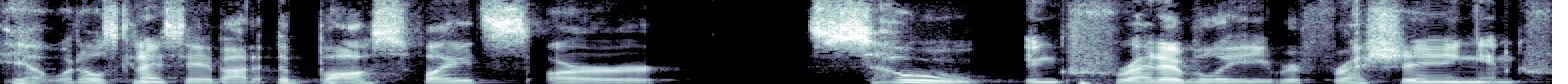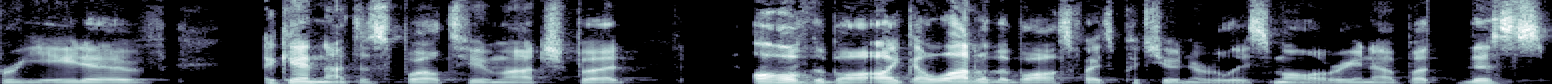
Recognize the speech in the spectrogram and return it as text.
Yeah, what else can I say about it? The boss fights are so incredibly refreshing and creative. Again, not to spoil too much, but all of the boss, like a lot of the boss fights, put you in a really small arena. But this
